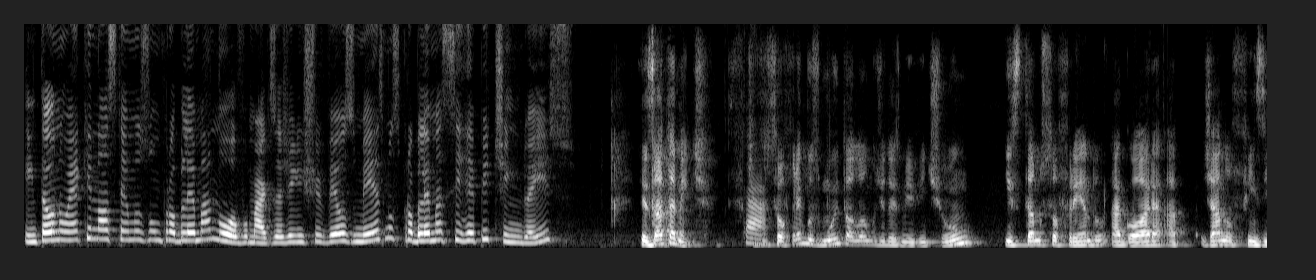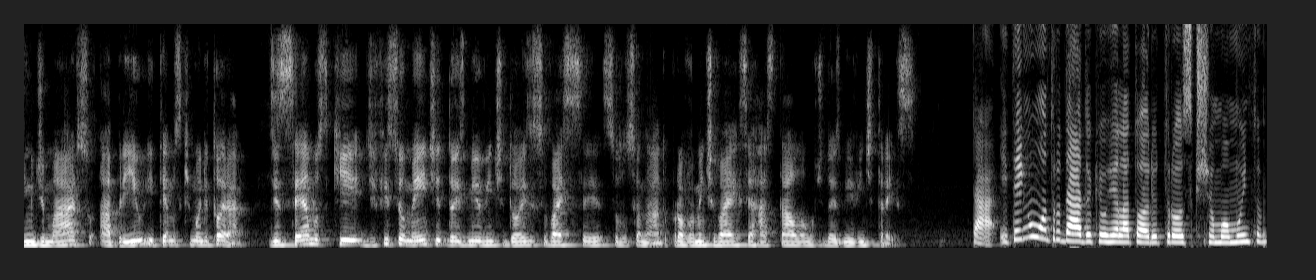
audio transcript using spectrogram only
Então não é que nós temos um problema novo, Marcos, a gente vê os mesmos problemas se repetindo, é isso? Exatamente. Tá. Sofremos muito ao longo de 2021 e estamos sofrendo agora, já no finzinho de março, abril, e temos que monitorar. Dissemos que dificilmente 2022 isso vai ser solucionado, provavelmente vai se arrastar ao longo de 2023. Tá, e tem um outro dado que o relatório trouxe que chamou muito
